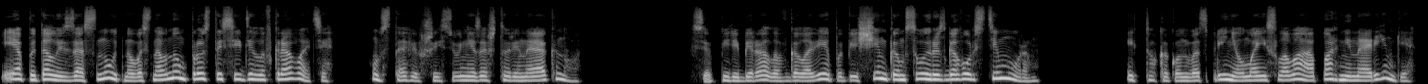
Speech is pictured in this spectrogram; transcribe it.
Я пыталась заснуть, но в основном просто сидела в кровати, уставившись в незашторенное окно. Все перебирала в голове по песчинкам свой разговор с Тимуром. И то, как он воспринял мои слова о парне на ринге,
